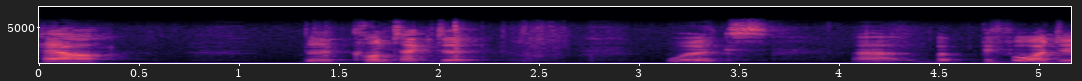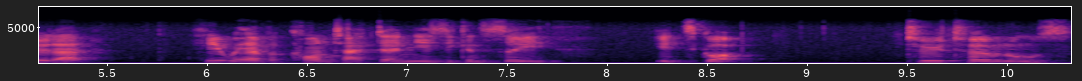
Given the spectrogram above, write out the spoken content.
how the contactor works uh, but before I do that, here we have a contactor, and as you can see, it's got two terminals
